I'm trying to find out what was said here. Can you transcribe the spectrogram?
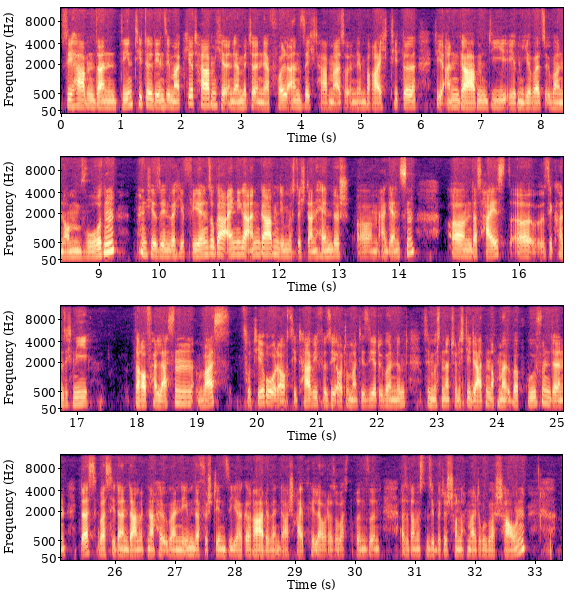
Sie haben dann den Titel, den Sie markiert haben, hier in der Mitte in der Vollansicht, haben also in dem Bereich Titel die Angaben, die eben jeweils übernommen wurden. Hier sehen wir, hier fehlen sogar einige Angaben, die müsste ich dann händisch ähm, ergänzen. Ähm, das heißt, äh, Sie können sich nie darauf verlassen, was Zotero oder auch Citavi für Sie automatisiert übernimmt. Sie müssen natürlich die Daten nochmal überprüfen, denn das, was Sie dann damit nachher übernehmen, dafür stehen Sie ja gerade, wenn da Schreibfehler oder sowas drin sind. Also da müssten Sie bitte schon nochmal drüber schauen.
